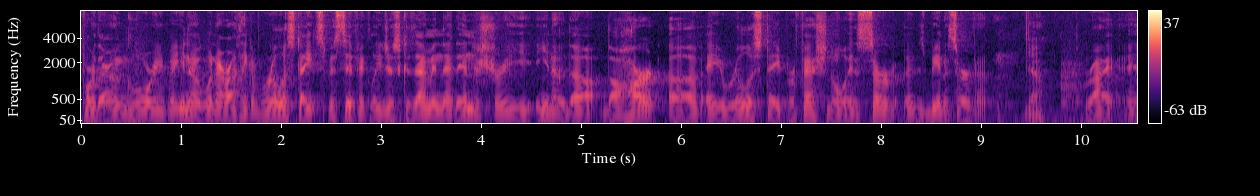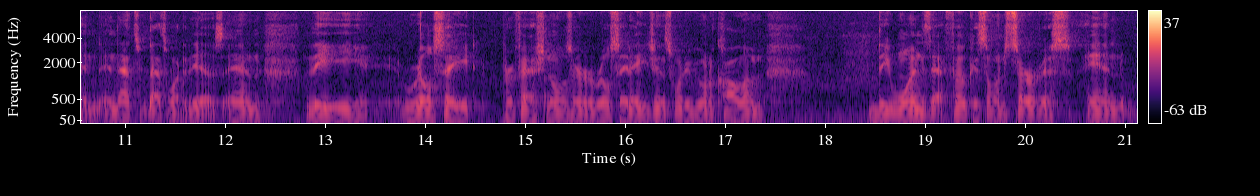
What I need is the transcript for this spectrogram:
for their own glory. But you know, whenever I think of real estate specifically, just because I'm in that industry, you know, the the heart of a real estate professional is serv- is being a servant. Yeah, right? And and that's that's what it is. And the real estate professionals or real estate agents whatever you want to call them the ones that focus on service and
